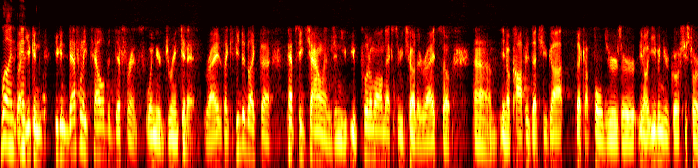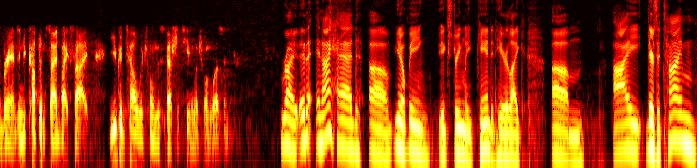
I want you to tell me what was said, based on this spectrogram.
Well, and, but and you can you can definitely tell the difference when you're drinking it, right? It's like if you did like the Pepsi challenge and you you put them all next to each other, right? So, um, you know, coffees that you got like a Folgers or you know even your grocery store brands, and you cup them side by side, you could tell which one was specialty and which one wasn't. Right, and and I had, um, you know, being extremely candid here, like, um, I there's a time.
